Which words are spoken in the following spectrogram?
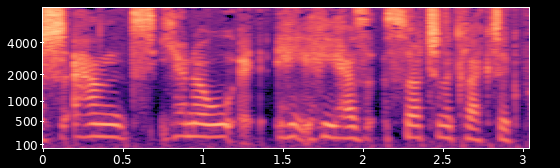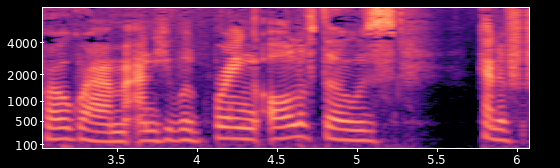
it, and you know he he has such an eclectic program, and he will bring all of those kind of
